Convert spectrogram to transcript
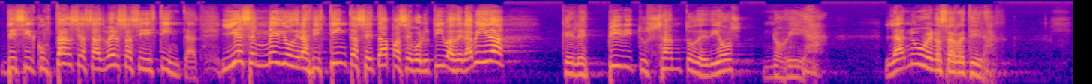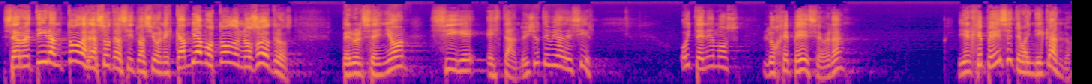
de circunstancias adversas y distintas. Y es en medio de las distintas etapas evolutivas de la vida que el Espíritu Santo de Dios nos guía. La nube no se retira. Se retiran todas las otras situaciones. Cambiamos todos nosotros pero el Señor sigue estando. Y yo te voy a decir, hoy tenemos los GPS, ¿verdad? Y el GPS te va indicando.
